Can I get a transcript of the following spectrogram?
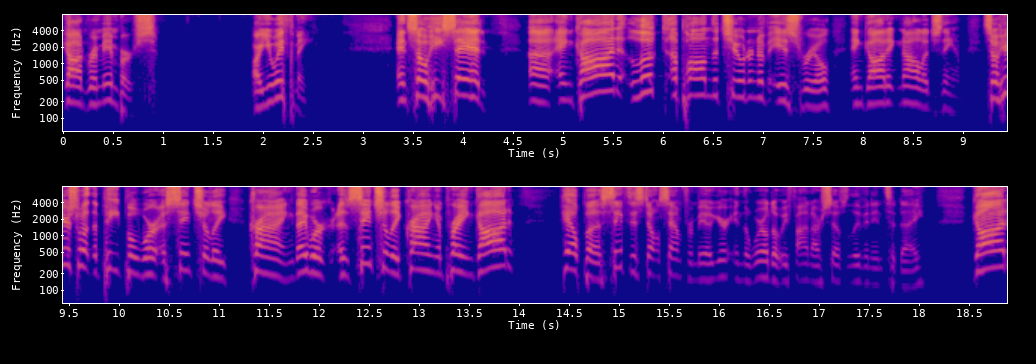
God remembers. Are you with me? And so He said, uh, and God looked upon the children of Israel, and God acknowledged them. So here's what the people were essentially crying. They were essentially crying and praying, God, help us. See if this don't sound familiar in the world that we find ourselves living in today. God,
